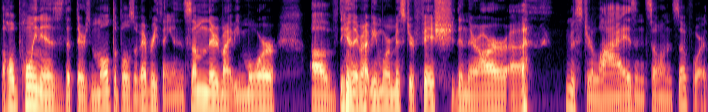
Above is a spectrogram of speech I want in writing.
The whole point is that there's multiples of everything, and some there might be more of you know there might be more Mister Fish than there are uh, Mister Lies and so on and so forth.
